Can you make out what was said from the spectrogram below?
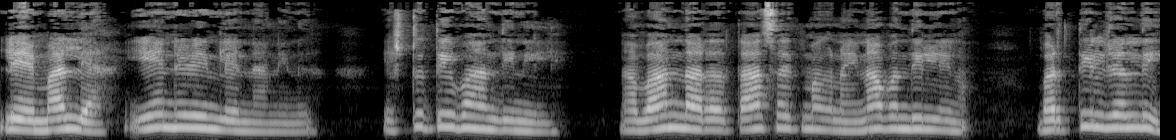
ಲೇ ಮಲ್ಯ, ಏನು ಹೇಳಿನ್ಲೇ ನಾನು? ನಿನಗೆ ಎಷ್ಟೊತ್ತಿಗೆ ಬಾ ಅಂದಿನಿ ಇಲ್ಲಿ? ನಾ ಬಂದ ಅರ್ಧ ತಾಸು ಆಯ್ತು ಮಗನ, ಇನ್ನೂ ಬಂದಿಲ್ಲ ನೀನು. ಬರ್ತಿಲ್ಲ ಜಲ್ದಿ.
